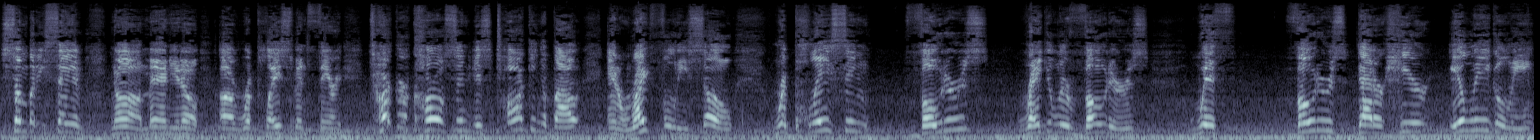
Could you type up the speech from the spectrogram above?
somebody saying, "No, man, you know, uh, replacement theory." Tucker Carlson is talking about, and rightfully so, replacing voters, regular voters, with voters that are here illegally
